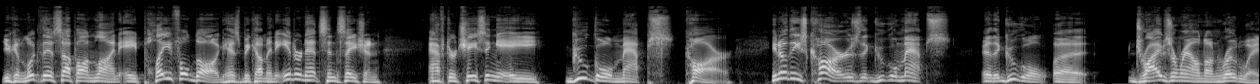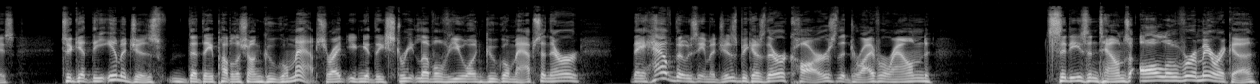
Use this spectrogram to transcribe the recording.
you can look this up online. A playful dog has become an internet sensation after chasing a Google Maps car. You know these cars that Google Maps, uh, that Google uh, drives around on roadways to get the images that they publish on Google Maps, right? You can get the street level view on Google Maps, and there are they have those images because there are cars that drive around cities and towns all over America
